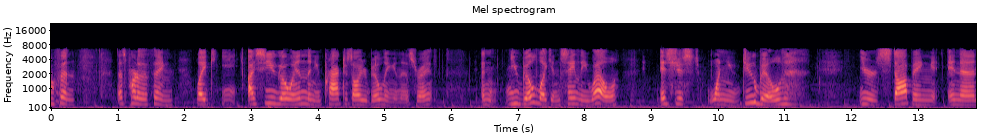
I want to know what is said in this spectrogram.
Know, Finn, that's part of the thing. Like, I see you go in, then you practice all your building in this, right? And you build, like, insanely well. It's just, when you do build, you're stopping, and then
